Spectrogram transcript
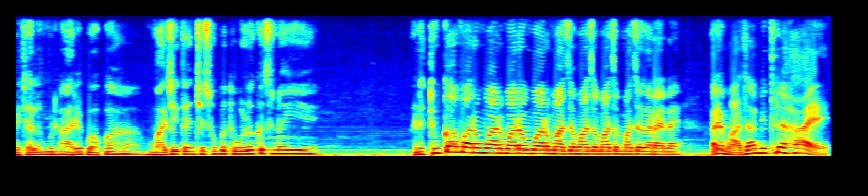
मी त्याला म्हणलं अरे बाबा माझी त्यांच्यासोबत ओळखच नाही आहे आणि तू का वारंवार वारंवार माझं माझं माझं माझं करायला आहे अरे माझा मित्र हा आहे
